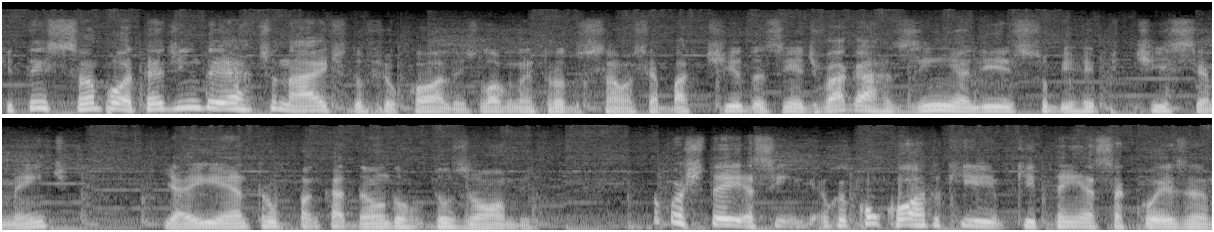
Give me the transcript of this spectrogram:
que tem sample até de In The Air Tonight do Phil Collins, logo na introdução, assim, a batida assim, devagarzinho ali, subrepeticiamente, e aí entra o pancadão do, do zombie. Eu gostei, assim, eu concordo que, que tem essa coisa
